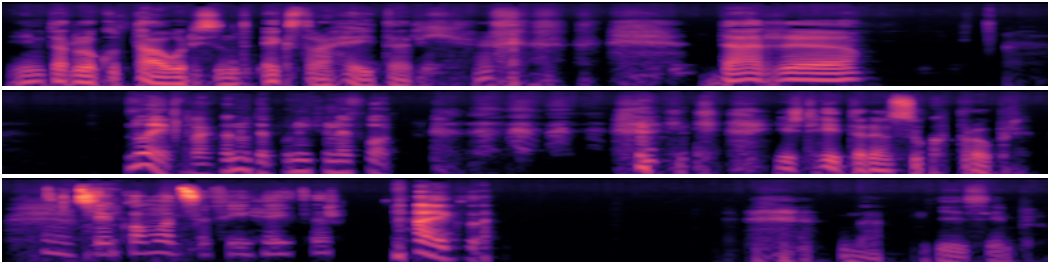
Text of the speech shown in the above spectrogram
interlocutauri sunt extra hateri. Dar uh, Nu extra, că nu te pun niciun efort. ești hater în suc propriu. Nu ți-e comod să fii hater. Da, exact. Da, e simplu.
